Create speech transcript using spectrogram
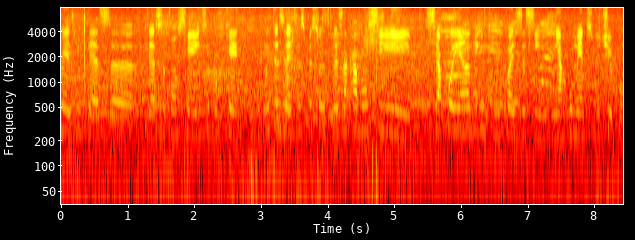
mesmo ter essa, ter essa consciência, porque muitas vezes as pessoas vezes acabam se, se apoiando em, em coisas assim, em argumentos do tipo,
